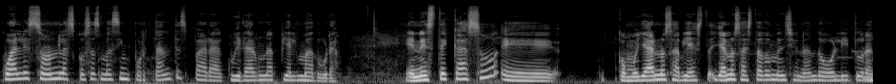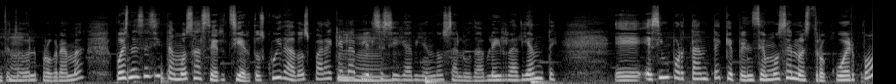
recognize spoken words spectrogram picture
cuáles son las cosas más importantes para cuidar una piel madura. En este caso, eh, como ya nos había ya nos ha estado mencionando Oli durante todo el programa, pues necesitamos hacer ciertos cuidados para que la piel se siga viendo saludable y radiante. Eh, es importante que pensemos en nuestro cuerpo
